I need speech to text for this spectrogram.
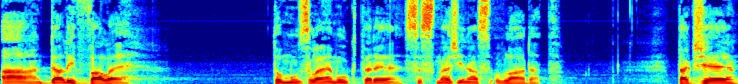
a dali vale tomu zlému, které se snaží nás ovládat. Takže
